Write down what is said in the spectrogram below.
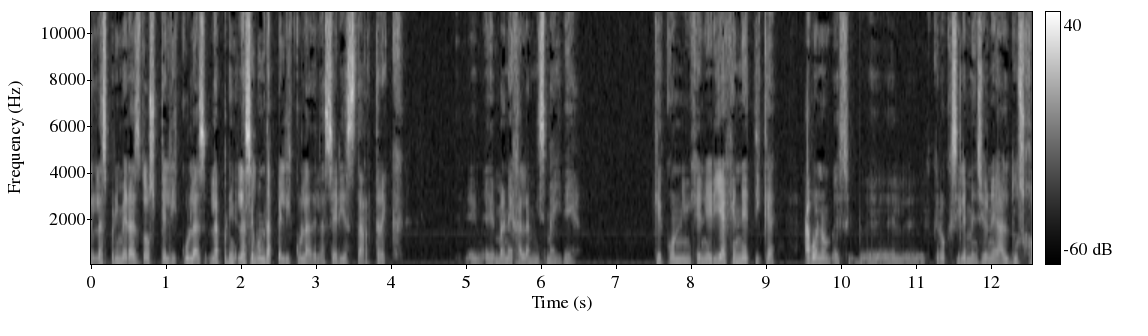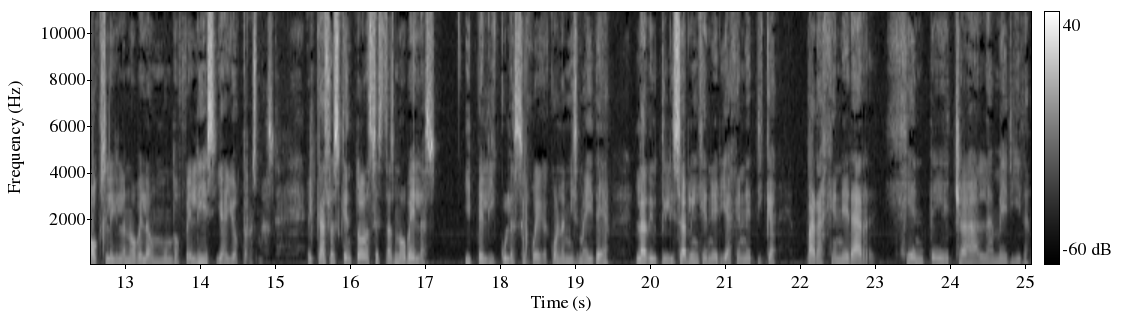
las, primeras dos películas, la, segunda película de la serie Star Trek eh, eh, maneja la misma idea, que con ingeniería genética, ah bueno, creo que sí le mencioné a Aldous Huxley la novela Un Mundo Feliz y hay otras más. El caso es que en todas estas novelas y películas se juega con la misma idea, la de utilizar la ingeniería genética para generar gente hecha a la medida.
